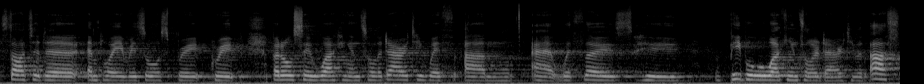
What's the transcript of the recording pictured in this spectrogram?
started an employee resource group, but also working in solidarity with, um, uh, with those who people were working in solidarity with us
